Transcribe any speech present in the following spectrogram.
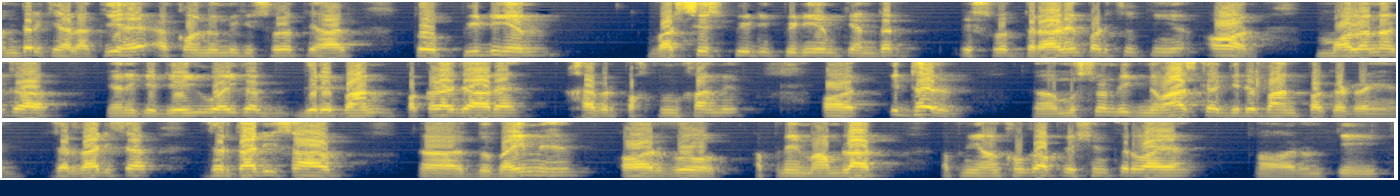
अंदर की हालात यह है इकोनॉमी की सूरत हाल। तो पीडीएम वर्सेस पीडी पीडीएम के अंदर इस वक्त दरारें पड़ चुकी हैं और मौलाना का, यानी कि जेयूआई का गिरबान पकड़ा जा रहा है खैबर पख्तूनखा में। और इधर, मुस्लिम लीग नवाज़ का गिरबान पकड़ रहे हैं। जरदारी साहब जरदारी साहब दुबई में हैं और वो अपने मामला अपनी आँखों का ऑपरेशन करवाया और उनकी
